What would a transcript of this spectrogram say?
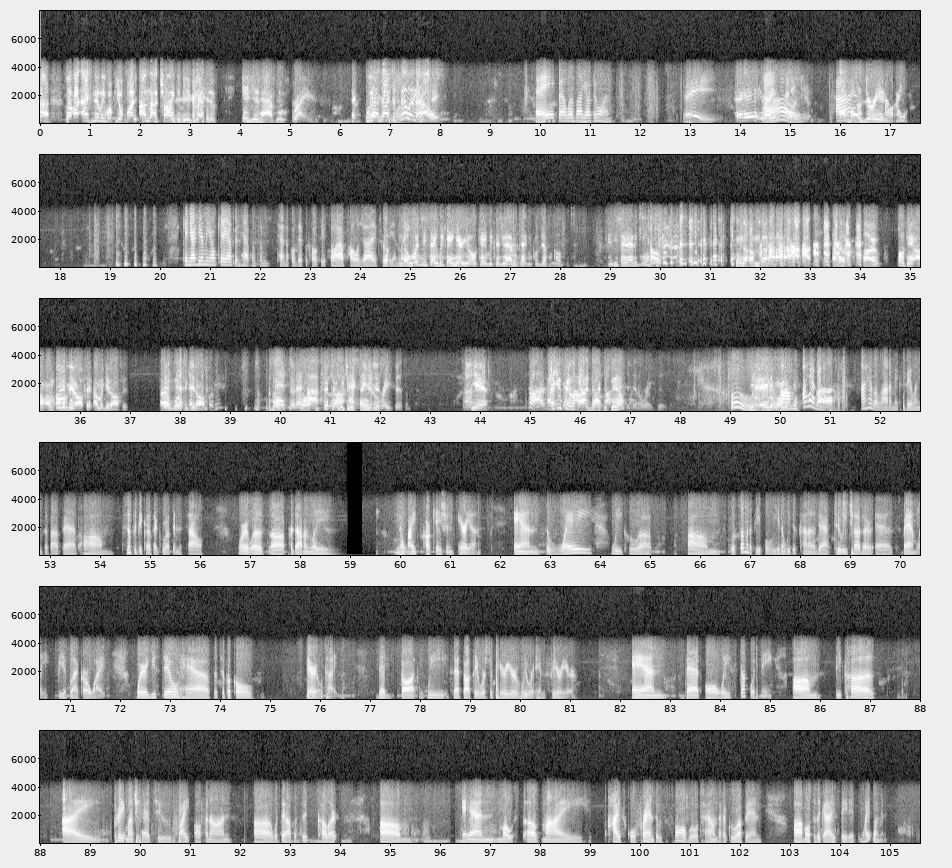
so if I accidentally whoop your butt, I'm not trying to be aggressive. It just happens. Right. We got Dr. Phil in the house. Hey, fellas, how y'all doing? Hey. Hey, Hi. Well, you know, Hi. I buzzed her. How are you? Can y'all hear me okay? I've been having some technical difficulties, so I apologize for No, being no, what'd you say? We can't hear you okay because you're having technical difficulties. Did you say that again? Oh. no, I'm not. Oh, all right. Okay, I, I'm, I'm gonna get off it. I'm gonna get off it. I'm going to get off it. So, yeah, so that's so how I feel finish up about what you were saying, accidental Gypsy. racism. Huh? Yeah. No, I How saying you feel about I it, Dr. Phil? Ooh. Yeah, ain't it wonderful? Um, I have a I have a lot of mixed feelings about that. Um, simply because I grew up in the South, where it was uh, predominantly, you know, white Caucasian area, and the way we grew up um, with some of the people, you know, we just kind of adapt to each other as family, be it black or white, where you still have the typical stereotype that thought we that thought they were superior and we were inferior. And that always stuck with me um because i pretty much had to fight off and on uh with the opposite color um and most of my high school friends it was a small rural town that i grew up in uh most of the guys dated white women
